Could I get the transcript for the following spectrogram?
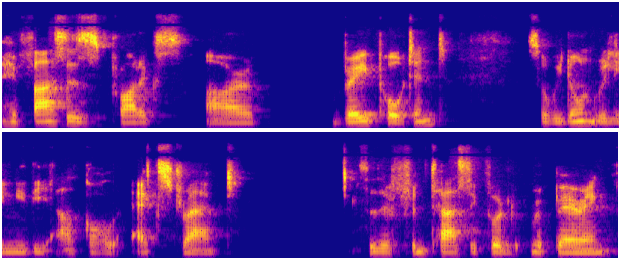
HIFAS's products are very potent, so we don't really need the alcohol extract. So they're fantastic for repairing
